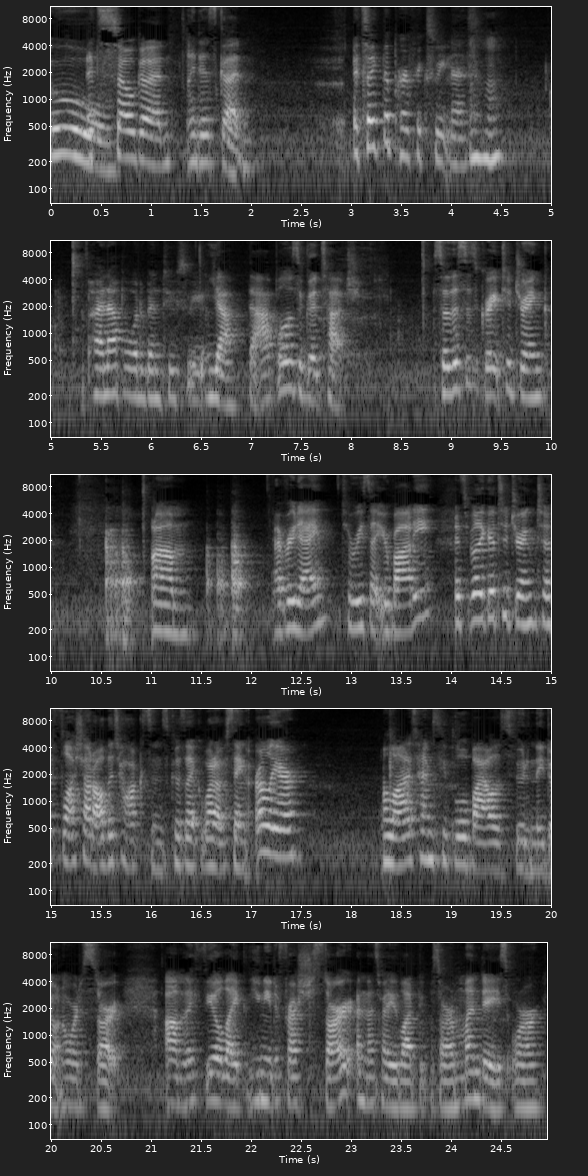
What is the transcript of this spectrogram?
Ooh. It's so good. It is good. It's like the perfect sweetness. Mm-hmm. Pineapple would have been too sweet. Yeah, the apple is a good touch. So this is great to drink um, every day to reset your body. It's really good to drink to flush out all the toxins because like what I was saying earlier, a lot of times people will buy all this food and they don't know where to start. Um, they feel like you need a fresh start and that's why a lot of people start on Mondays or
